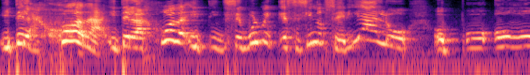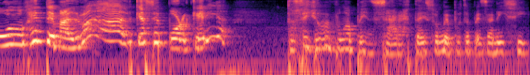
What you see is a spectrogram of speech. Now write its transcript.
y te la joda, y te la joda, y, se vuelve asesino serial o, o- o- o- o gente malvada que hace porquería. Entonces yo me pongo a pensar, hasta eso me he puesto a pensar, ¿y si,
